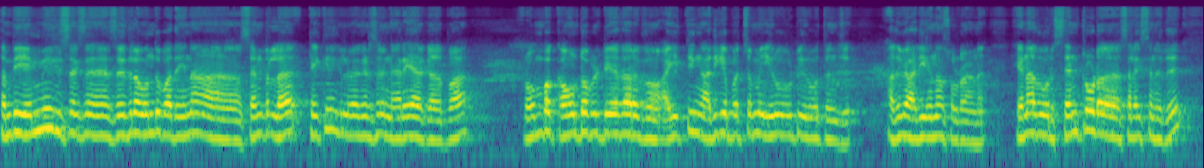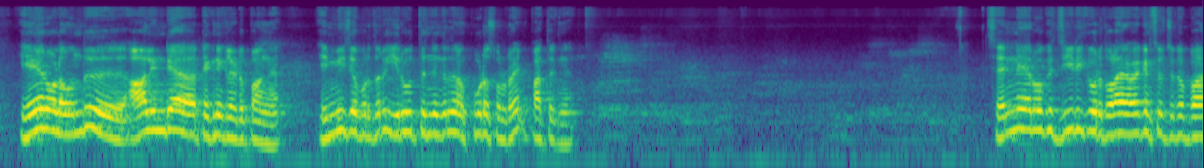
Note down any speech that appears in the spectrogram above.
தம்பி எம்இசி செக்ஷன் இதில் வந்து பார்த்தீங்கன்னா சென்டரில் டெக்னிக்கல் வேகன்சி நிறையா இருக்காதுப்பா. ரொம்ப கவுண்டபிலிட்டியாக தான் இருக்கும். ஐ திங்க் அதிகபட்சமாக இருபது டு இருபத்தஞ்சு. அதுவே அதிகம் தான் சொல்கிறேன் நான். ஏன்னா அது ஒரு சென்டரோட செலெக்ஷன் இது. ஏரோவில் வந்து ஆல் இண்டியா டெக்னிக்கல் எடுப்பாங்க. எம்இசியை பொறுத்தவரைக்கும் இருபத்தஞ்சுங்கிறது நான் கூட சொல்கிறேன் பார்த்துக்குங்க சென்னை ஏரோவுக்கு ஜிடிக்கு ஒரு தொள்ளாயிரம் வேகன்சி வச்சுக்கப்பா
